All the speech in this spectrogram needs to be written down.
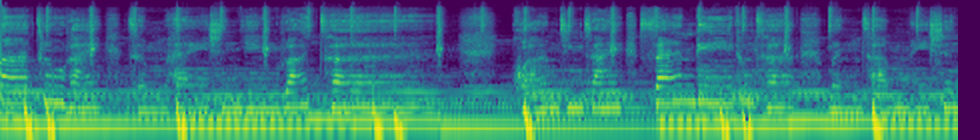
มากเท่าไรทำให้ฉันยิ่งรักเธอ ความจริงใจแสนดีของเธอ มันทำให้ฉัน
